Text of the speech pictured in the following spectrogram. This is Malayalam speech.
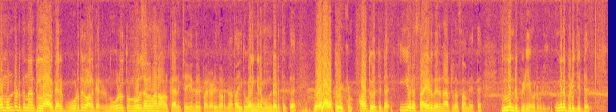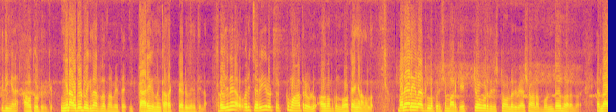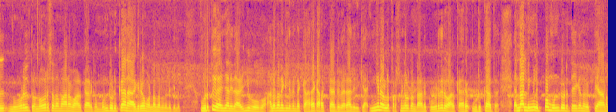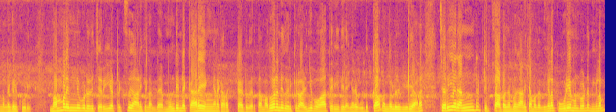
അപ്പം മുണ്ടെടുക്കുന്നതായിട്ടുള്ള ആൾക്കാർ കൂടുതലും ആൾക്കാർ ഒരു നൂറിൽ തൊണ്ണൂറ് ശതമാനം ആൾക്കാരും ചെയ്യുന്ന ഒരു പരിപാടി എന്ന് പറഞ്ഞാൽ അതാ ഇതുപോലെ ഇങ്ങനെ മുണ്ടെടുത്തിട്ട് ഇതുപോലെ അകത്ത് വയ്ക്കും അകത്ത് വെച്ചിട്ട് ഈ ഒരു സൈഡ് വരുന്നതായിട്ടുള്ള സമയത്ത് ഇങ്ങനെ ഒരു പിടി അങ്ങോട്ട് പിടിക്കും. ഇങ്ങനെ പിടിച്ചിട്ട് ഇതിങ്ങനെ അകത്തോട്ട് വെക്കും. ഇങ്ങനെ അകത്തോട്ട് വെക്കുന്നതായിട്ടുള്ള സമയത്ത് ഈ കരയൊന്നും കറക്റ്റായിട്ട് വരത്തില്ല. അപ്പോൾ ഇതിന് ഒരു ചെറിയൊരു ട്രിക്ക് മാത്രമേ ഉള്ളൂ. അത് നമുക്ക് നോക്കാം എങ്ങനെയാണെന്നുള്ളത് മലയാളികളായിട്ടുള്ള പുരുഷന്മാർക്ക് ഏറ്റവും കൂടുതൽ ഇഷ്ടമുള്ളൊരു വേഷമാണ് മുണ്ട് എന്ന് പറയുന്നത്. എന്നാൽ നൂറിൽ തൊണ്ണൂറ് ശതമാനം ആൾക്കാർക്ക് മുണ്ടുടുക്കാൻ ആഗ്രഹമുണ്ടെന്നുണ്ടെങ്കിലും ഉടുത്തു കഴിഞ്ഞാൽ ഇത് അഴിഞ്ഞു പോകുമോ? അല്ലെന്നുണ്ടെങ്കിൽ ഇതിന്റെ കര കറക്റ്റായിട്ട് വരാതിരിക്കുക. ഇങ്ങനെയുള്ള പ്രശ്നങ്ങൾ കൊണ്ടാണ് കൂടുതലും ആൾക്കാർ ഉടുക്കാത്തത്. എന്നാൽ നിങ്ങൾ ഇപ്പം മുണ്ടെടുത്തേക്കുന്ന വ്യക്തിയാണെന്നുണ്ടെങ്കിൽ കൂടി നമ്മൾ ഇന്നിവിടെ ഒരു ചെറിയ ട്രിക്സ് കാണിക്കുന്നുണ്ട്. മുണ്ടിന്റെ കര എങ്ങനെ കറക്റ്റായിട്ട് വരുത്താം? അതുപോലെ തന്നെ ഇത് ഒരിക്കലും അഴിഞ്ഞു പോകാത്ത രീതിയിൽ എങ്ങനെ ഉടുക്കാം എന്നുള്ളൊരു വീഡിയോ ആണ്. ചെറിയ രണ്ട് ടിപ്സ് ആട്ടോ നമ്മൾ കാണിക്കാൻ പോകുന്നത്. നീളം കൂടിയ മുണ്ടുകൊണ്ട് നീളം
